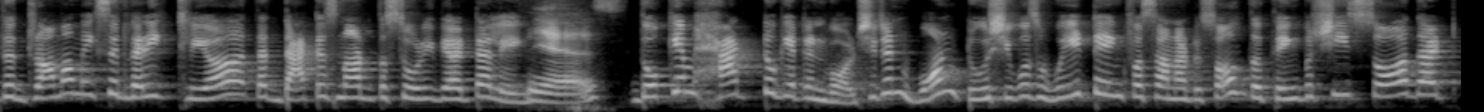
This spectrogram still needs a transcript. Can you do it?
The drama makes it very clear that that is not the story they are telling. Yes. Dokim had to get involved. She didn't want to. She was waiting for sana to solve the thing but she saw that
